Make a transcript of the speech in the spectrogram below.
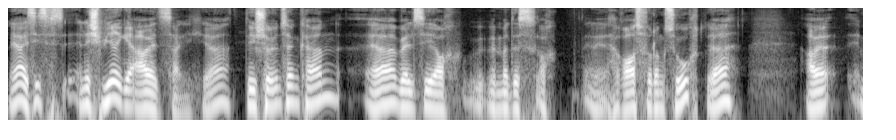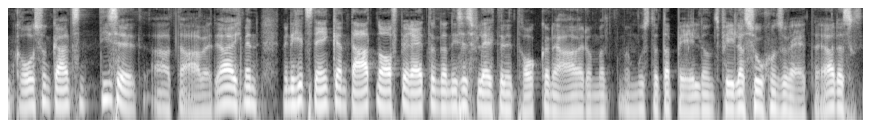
Ja, es ist eine schwierige Arbeit, sage ich, ja, die schön sein kann, ja, weil sie auch, wenn man das auch eine Herausforderung sucht, ja, aber im Großen und Ganzen diese Art der Arbeit. Ja, ich meine, wenn ich jetzt denke an Datenaufbereitung, dann ist es vielleicht eine trockene Arbeit und man, man, muss da Tabellen und Fehler suchen und so weiter. Ja, das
